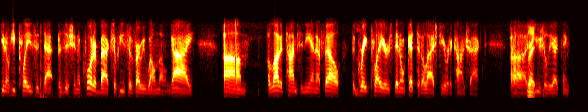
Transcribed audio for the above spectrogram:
you know, he plays at that position of quarterback, so he's a very well-known guy. Um, a lot of times in the NFL, the great players they don't get to the last year of the contract. Uh, Right. Usually, I think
